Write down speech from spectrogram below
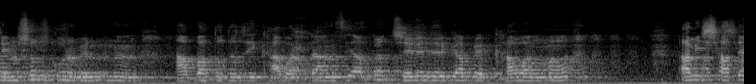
টেনশন করবেন না। আপাতত যে খাবারটা আনছি, আপনার ছেলেদেরকে আপনি খাওয়ান, মা। আমি সাথে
